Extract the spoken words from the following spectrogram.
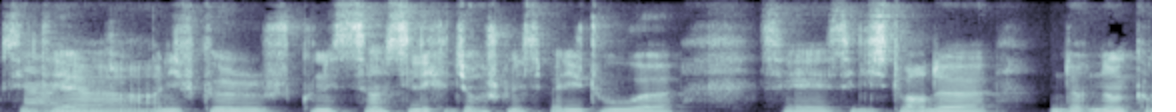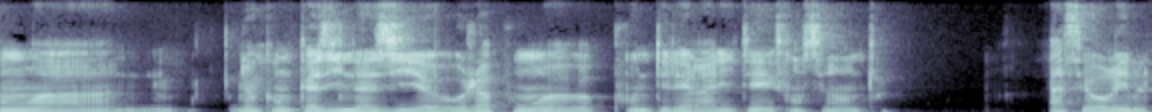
C'était ah un livre que je connaissais, un style d'écriture que je connaissais pas du tout. c'est l'histoire de d'un camp d'un camp quasi nazi au Japon pour une télé-réalité. Enfin, c'est un truc assez horrible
